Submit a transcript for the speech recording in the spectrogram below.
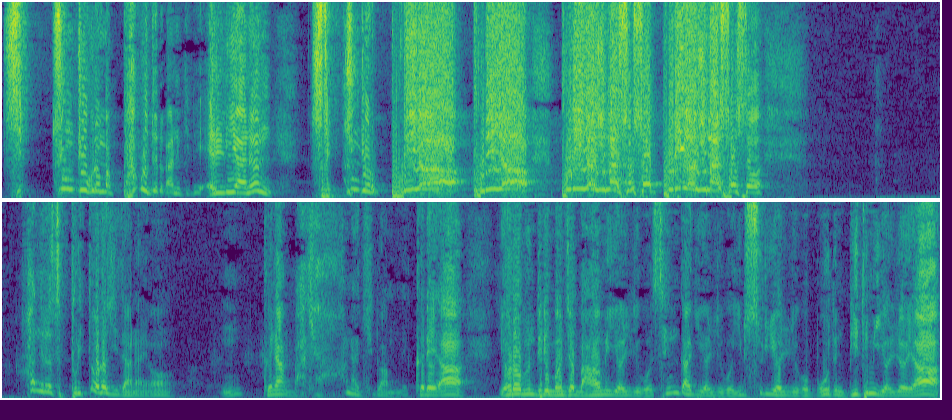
집중적으로 막 파고 들어가는 기도. 엘리야는 집중적으로 불이여 불이여 불이여 임하소서! 불이여 임하소서! 하늘에서 불이 떨어지잖아요. 응? 그냥 막연하게 돼 그래야 여러분들이 먼저 마음이 열리고 생각이 열리고 입술이 열리고 모든 믿음이 열려야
